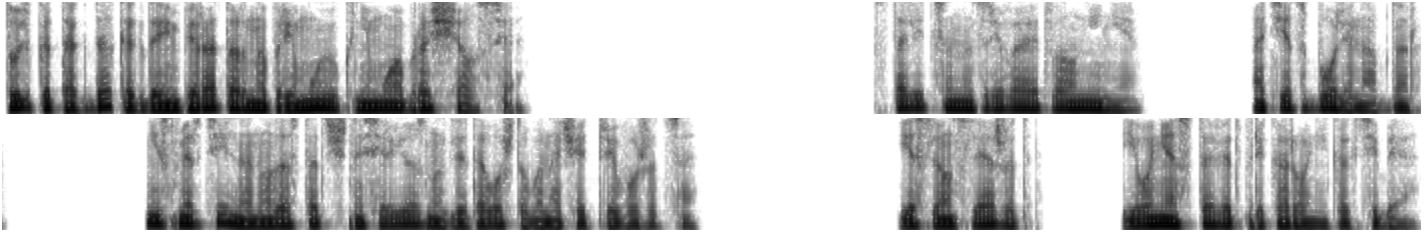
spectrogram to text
только тогда, когда император напрямую к нему обращался. В столице назревает волнение. Отец болен, Абнер. Не смертельно, но достаточно серьезно для того, чтобы начать тревожиться. Если он сляжет, его не оставят при короне, как тебя.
